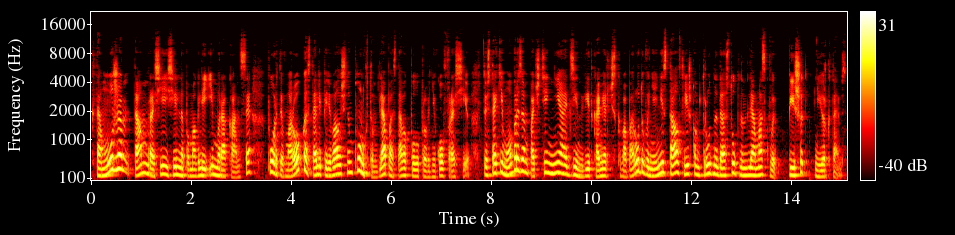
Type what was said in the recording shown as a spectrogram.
К тому же там России сильно помогли и марокканцы. Порты в Марокко стали перевалочным пунктом для поставок полупроводников в Россию. То есть таким образом почти ни один вид коммерческого оборудования не стал слишком труднодоступным для Москвы пишет Нью-Йорк Таймс.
